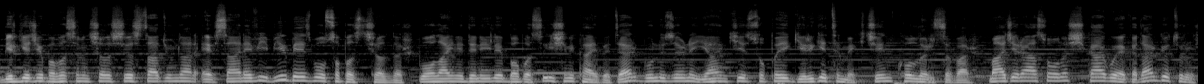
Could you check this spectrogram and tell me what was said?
Bir gece babasının çalıştığı stadyumdan efsanevi bir beyzbol sopası çalınır. Bu olay nedeniyle babası işini kaybeder. Bunun üzerine Yankee sopayı geri getirmek için kolları sıvar. Macerası onu Chicago'ya kadar götürür.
